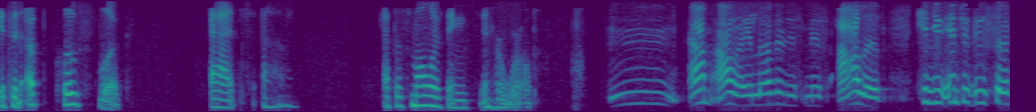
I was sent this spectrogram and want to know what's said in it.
It's an up close look at um, at the smaller things in her world. Mm, I'm already loving this, Miss Olive. Can you introduce us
